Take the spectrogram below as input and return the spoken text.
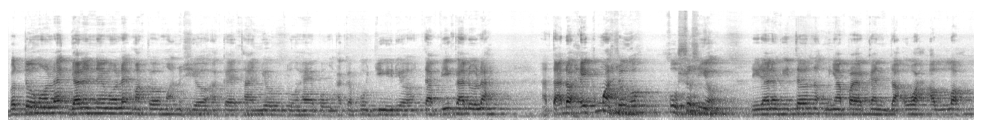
betul molek jalan dia molek maka manusia akan tanjung Tuhan pun akan puji dia. Tapi kalaulah ha, tak ada hikmah sungguh khususnya di dalam kita nak menyampaikan dakwah Allah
